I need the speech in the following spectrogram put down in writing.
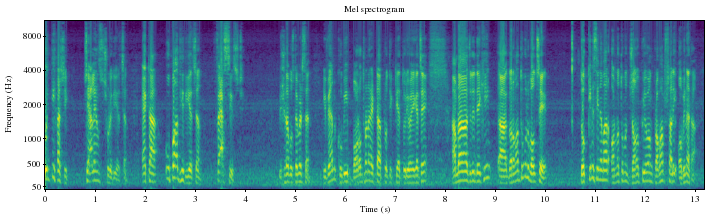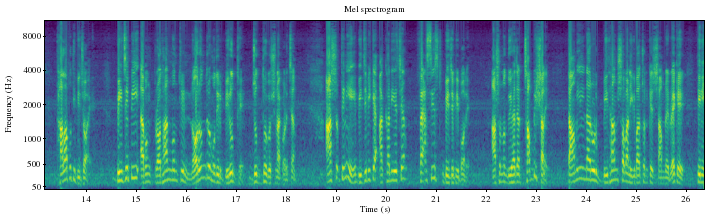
ঐতিহাসিক চ্যালেঞ্জ ছুড়ে দিয়েছেন, একটা উপাধি দিয়েছেন ফ্যাসিস্ট বিষয়টা বুঝতে পারছেন? ইভেন খুবই বড় ধরনের একটা প্রতিক্রিয়া তৈরি হয়ে গেছে। আমরা যদি দেখি গণমাধ্যমগুলো বলছে, দক্ষিণ সিনেমার অন্যতম জনপ্রিয় এবং প্রভাবশালী অভিনেতা থালাপতি বিজয়। বিজেপি এবং প্রধানমন্ত্রী নরেন্দ্র মোদীর বিরুদ্ধে যুদ্ধ ঘোষণা করেছেন। তিনি বিজেপিকে আখ্যা দিয়েছেন ফ্যাসিস্ট বিজেপি বলে। আসন্ন দুই সালে তামিলনাড়ুর বিধানসভা নির্বাচনকে সামনে রেখে তিনি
